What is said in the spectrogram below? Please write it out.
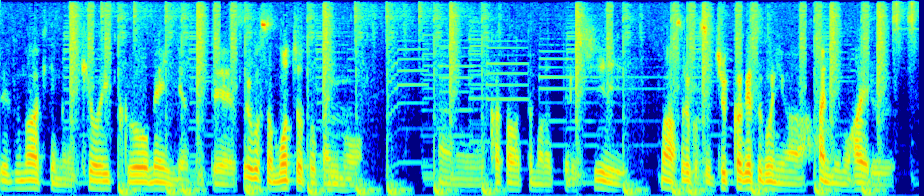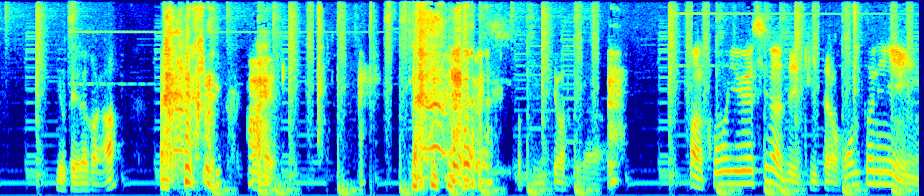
ウェブマーケティングの教育をメインでやってて、それこそモチョとかにも、あの関わってもらってるし、まあ、それこそ10ヶ月後には班にも入る予定だから、はい。ちょっと似てますが、まあ、こういうシナジー聞いたら、本当に、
